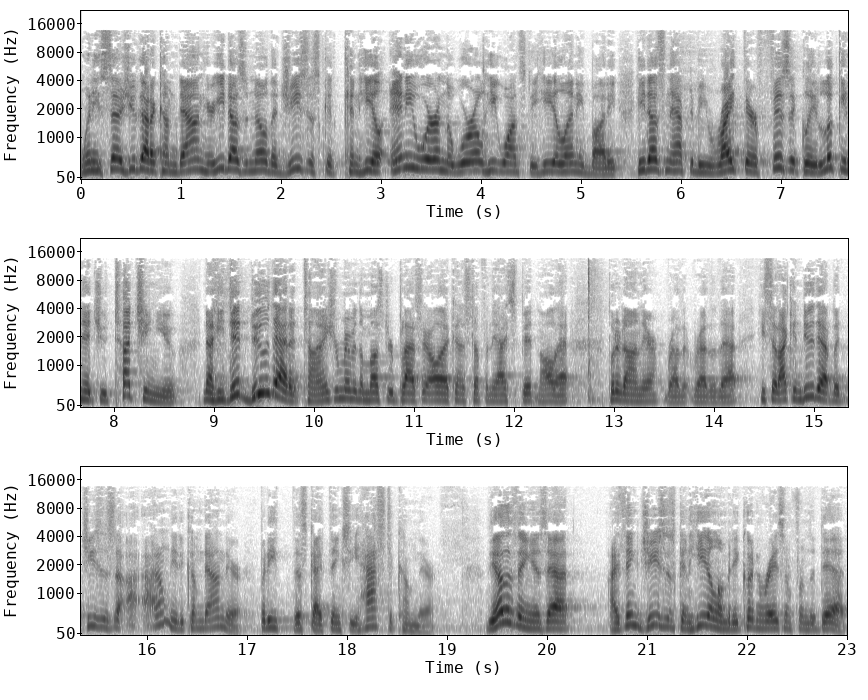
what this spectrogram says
when he says you got to come down here, he doesn't know that Jesus can, heal anywhere in the world he wants to heal anybody. He doesn't have to be right there physically looking at you, touching you. Now, he did do that at times. You remember the mustard plaster, all that kind of stuff, and the eye spit and all that. Put it on there, rather, rather that. He said, I can do that, but Jesus, I, I don't need to come down there. But he, this guy thinks he has to come there. The other thing is that I think Jesus can heal him, but he couldn't raise him from the dead.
